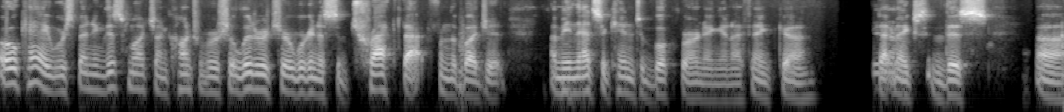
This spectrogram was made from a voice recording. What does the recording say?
okay we're spending this much on controversial literature we're going to subtract that from the budget i mean that's akin to book burning and i think uh, that Yeah. makes this uh,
